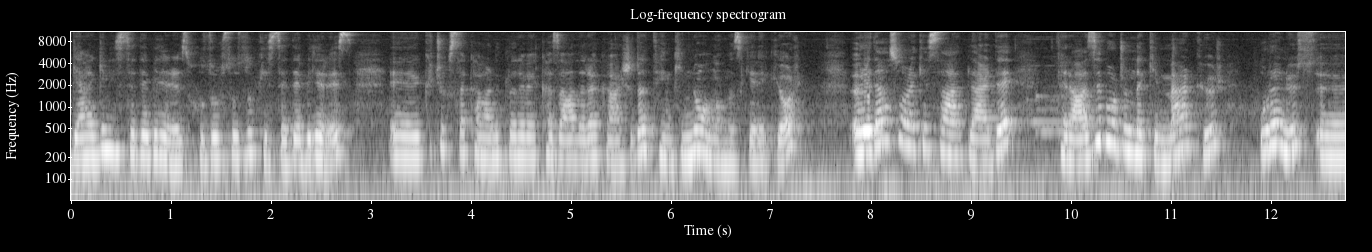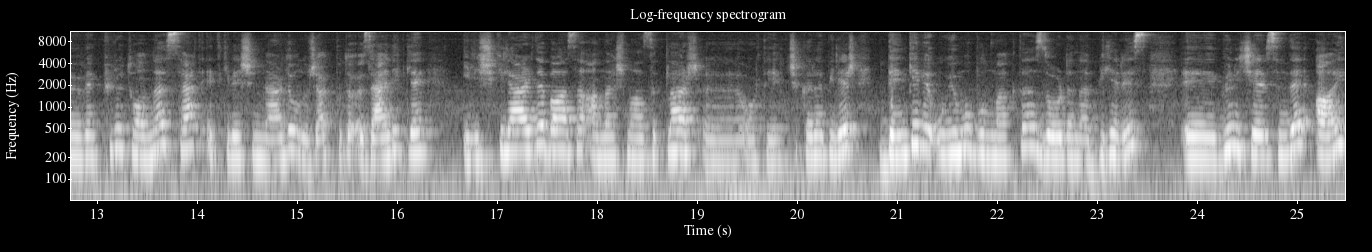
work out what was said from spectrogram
gergin hissedebiliriz, huzursuzluk hissedebiliriz. Ee, küçük sakarlıklara ve kazalara karşı da temkinli olmamız gerekiyor. Öğleden sonraki saatlerde Terazi burcundaki Merkür Uranüs e, ve Plüton'la sert etkileşimlerde olacak. Bu da özellikle ilişkilerde bazı anlaşmazlıklar e, ortaya çıkarabilir. Denge ve uyumu bulmakta zorlanabiliriz. E, gün içerisinde ay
